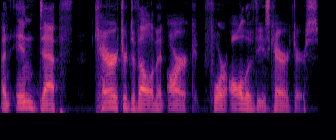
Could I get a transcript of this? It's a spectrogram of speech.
an in-depth character development arc for all of these characters,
